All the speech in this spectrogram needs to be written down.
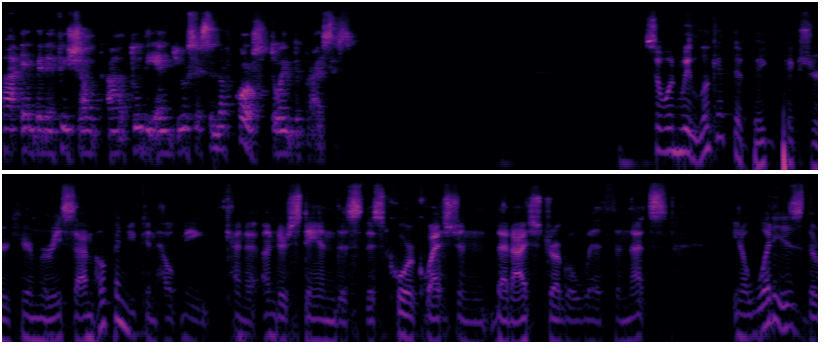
uh, and beneficial uh, to the end users and of course to enterprises. So when we look at the big picture here, Marisa, I'm hoping you can help me kind of understand this this core question that I struggle with, and that's you know what is the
